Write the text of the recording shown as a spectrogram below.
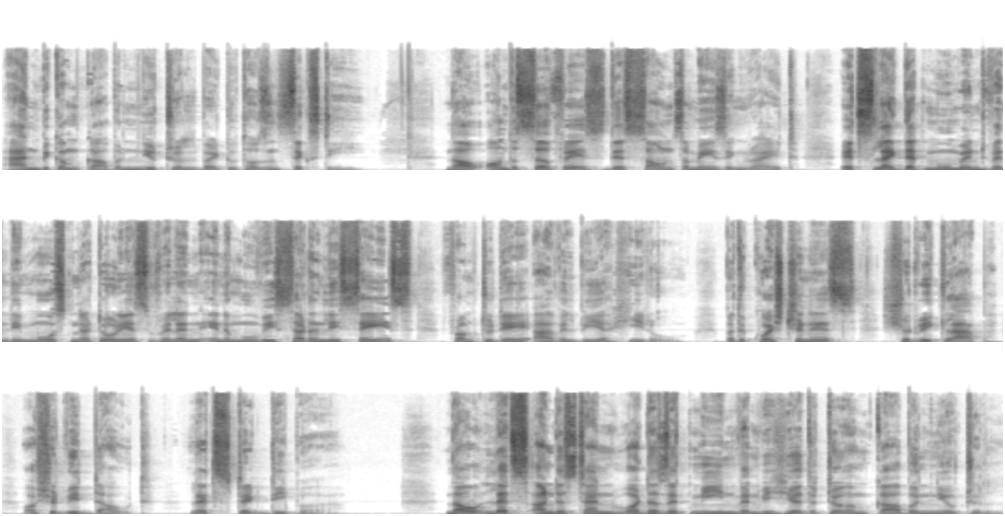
and become carbon neutral by 2060. Now, on the surface, this sounds amazing, right? It's like that moment when the most notorious villain in a movie suddenly says, From today, I will be a hero. But the question is, should we clap or should we doubt? Let's dig deeper. Now, let's understand what does it mean when we hear the term carbon neutral.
